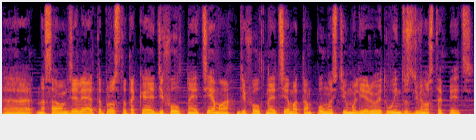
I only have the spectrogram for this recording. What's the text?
Э, на самом деле это просто такая дефолтная тема. Дефолтная тема там полностью эмулирует Windows 95.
